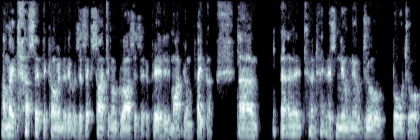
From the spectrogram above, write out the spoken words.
I made I said the comment that it was as exciting on grass as it appeared it might be on paper. Um, uh, it turned out it was nil nil draw, ball draw.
